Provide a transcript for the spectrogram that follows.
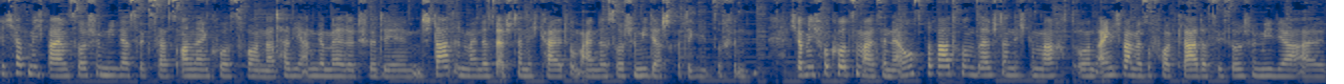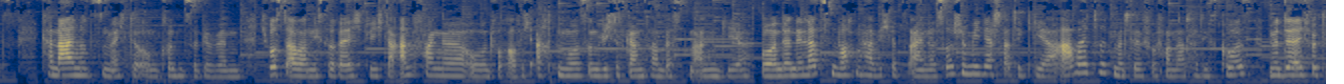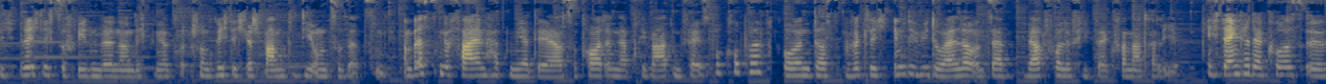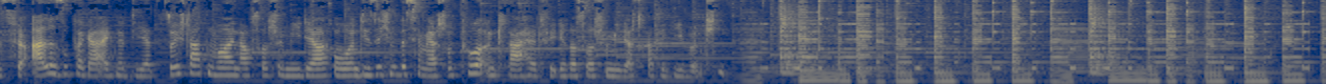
Ich habe mich beim Social Media Success Online-Kurs von Nathalie angemeldet für den Start in meine Selbstständigkeit, um eine Social Media Strategie zu finden. Ich habe mich vor kurzem als Ernährungsberaterin selbstständig gemacht und eigentlich war mir sofort klar, dass ich Social Media als Kanal nutzen möchte, um Kunden zu gewinnen. Ich wusste aber nicht so recht, wie ich da anfange und worauf ich achten muss und wie ich das Ganze am besten angehe. Und in den letzten Wochen habe ich jetzt eine Social Media Strategie erarbeitet mit Hilfe von Nathalies Kurs, mit der ich wirklich richtig zufrieden bin und ich bin jetzt schon richtig gespannt, die umzusetzen. Am besten gefallen hat mir der Support in der privaten Facebook-Gruppe und das wirklich individuelle und sehr wertvolle Feedback von Nathalie. Ich denke, der Kurs ist für alle super geeignet, die jetzt durchstarten wollen auf Social Media und die sich ein bisschen mehr Struktur und Klarheit für ihre Social Media Strategie wünschen.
